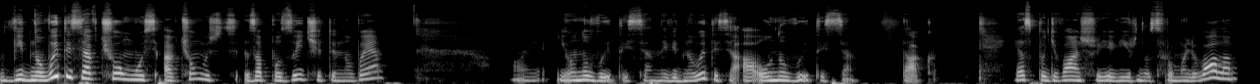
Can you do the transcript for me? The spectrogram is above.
Відновитися в чомусь, а в чомусь запозичити нове і оновитися. Не відновитися, а оновитися. Так. Я сподіваюся, що я вірно сформулювала.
